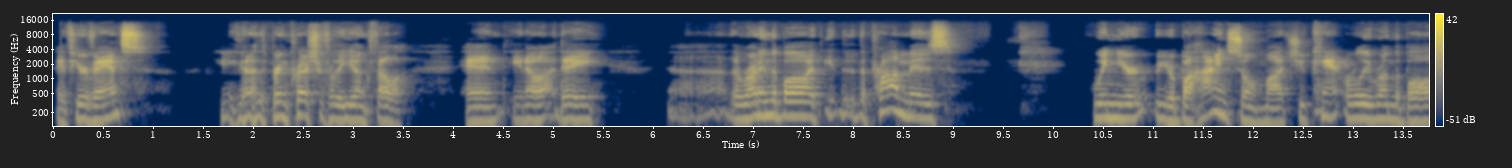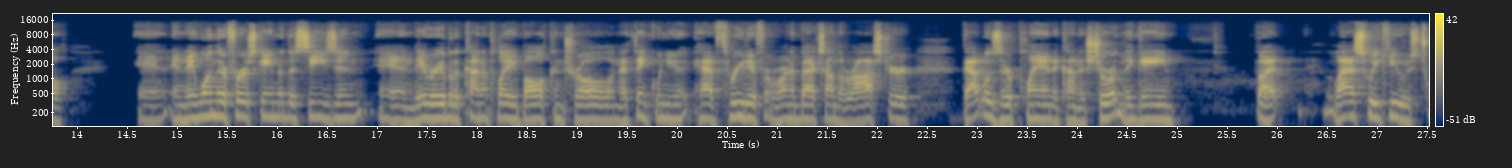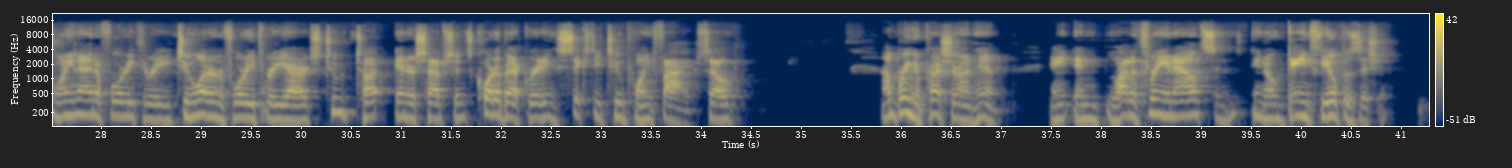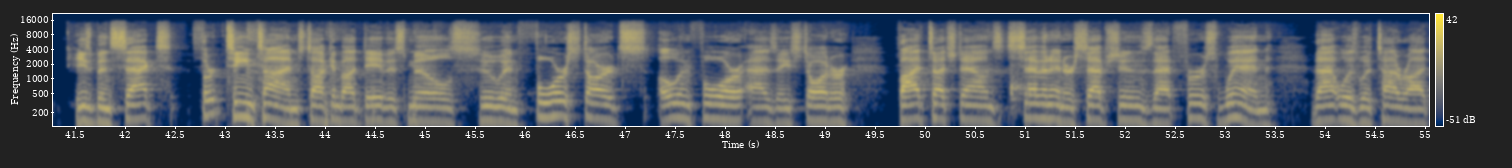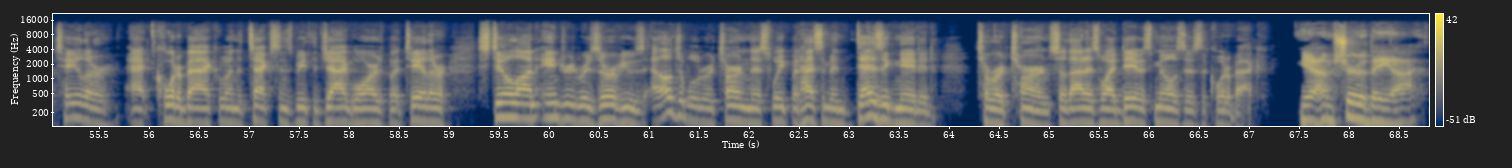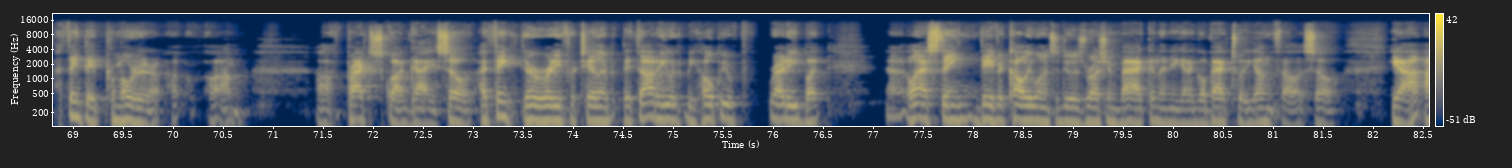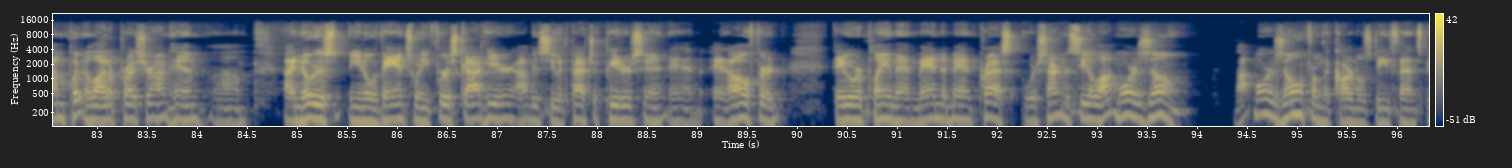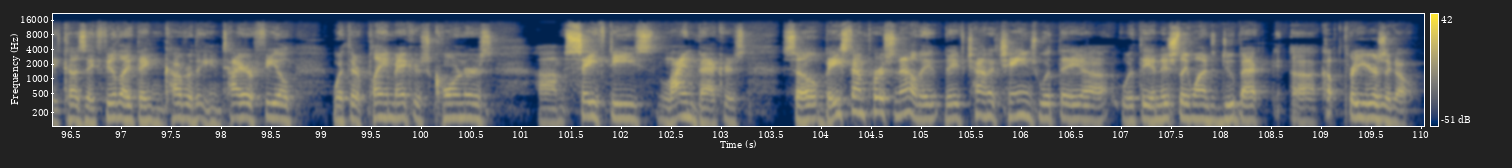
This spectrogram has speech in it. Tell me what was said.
If you're Vance, you're going to bring pressure for the young fella. And, you know, they, uh, the running the ball, the problem is when you're, you're behind so much, you can't really run the ball and and they won their first game of the season, and they were able to kind of play ball control. And I think when you have three different running backs on the roster, that was their plan to kind of shorten the game. But last week he was 29 of 43, 243 yards, two t- interceptions, quarterback rating 62.5. So I'm bringing pressure on him, and, and a lot of three and outs, and you know, gain field position. He's been sacked 13 times talking about Davis Mills, who in four starts, 0 and 4 as a starter, five touchdowns, seven interceptions. That first win, that was with Tyrod Taylor at quarterback when the Texans beat the Jaguars. But Taylor still on injured reserve. He was eligible to return this week, but hasn't been designated to return. So that is why Davis Mills is the quarterback. Yeah, I'm sure they. Uh, I think they promoted a, um, uh, practice squad guy. So I think they're ready for Taylor. They thought he would be hope he ready, but uh, last thing David Culley wants to do is rush him back, and then you got to go back to a young fella. So yeah, I'm putting a lot of pressure on him. Um, I noticed, you know, Vance when he first got here, obviously with Patrick Peterson and and Alford, they were playing that man-to-man press. We're starting to see a lot more zone, a lot more zone from the Cardinals defense because they feel like they can cover the entire field with their playmakers, corners, um, safeties, linebackers. So based on personnel, they they've kind of changed what they uh, what they initially wanted to do back uh, a couple three years ago.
